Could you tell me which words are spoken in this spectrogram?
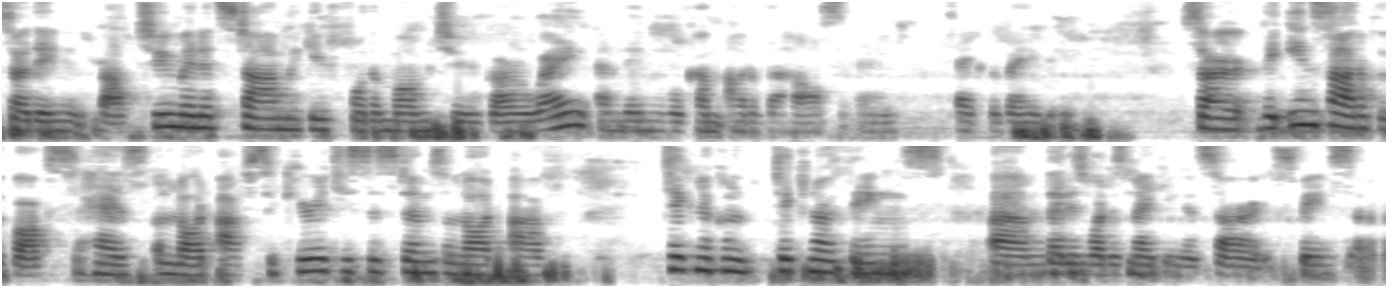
So then about two minutes time we give for the mom to go away and then we'll come out of the house and take the baby. So the inside of the box has a lot of security systems, a lot of technical techno things. Um, that is what is making it so expensive.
